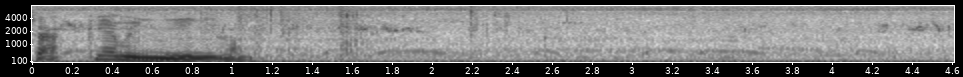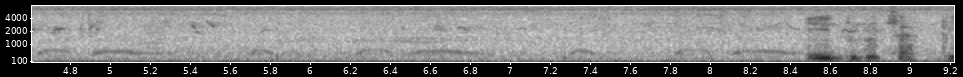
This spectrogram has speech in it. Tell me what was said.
চাককে আমি নিয়ে নিলাম। এই দুটো চাককে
